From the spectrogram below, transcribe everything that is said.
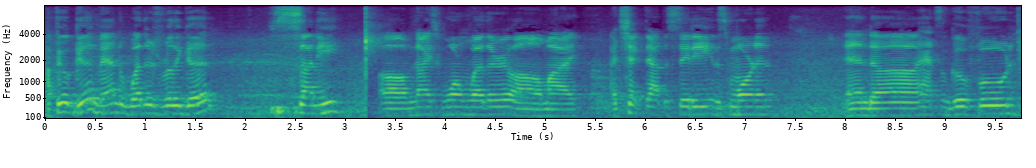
I feel good, man. The weather's really good. Sunny, um, nice warm weather. Um, I, I checked out the city this morning and uh, had some good food,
